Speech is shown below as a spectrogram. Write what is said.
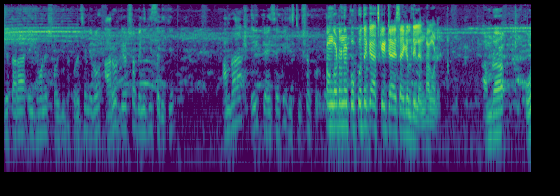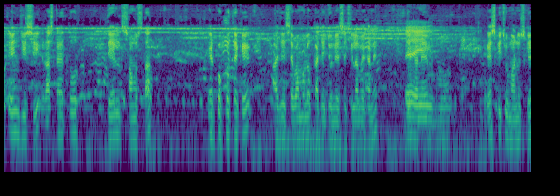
যে তারা এই ধরনের সহযোগিতা করেছেন এবং আরও দেড়শো বেনিফিশিয়ারিকে আমরা এই ট্রাইসাইকেল ডিস্ট্রিবিউশন করব। সংগঠনের পক্ষ থেকে আজকে এই ট্রাইসাইকেল দিলেন ভাঙড়ে। আমরা ওএনজিসি রাষ্ট্রায়ত্ত তেল সংস্থা এর পক্ষ থেকে আজ এই সেবামূলক কাজের জন্য এসেছিলাম এখানে। এখানে বেশ কিছু মানুষকে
